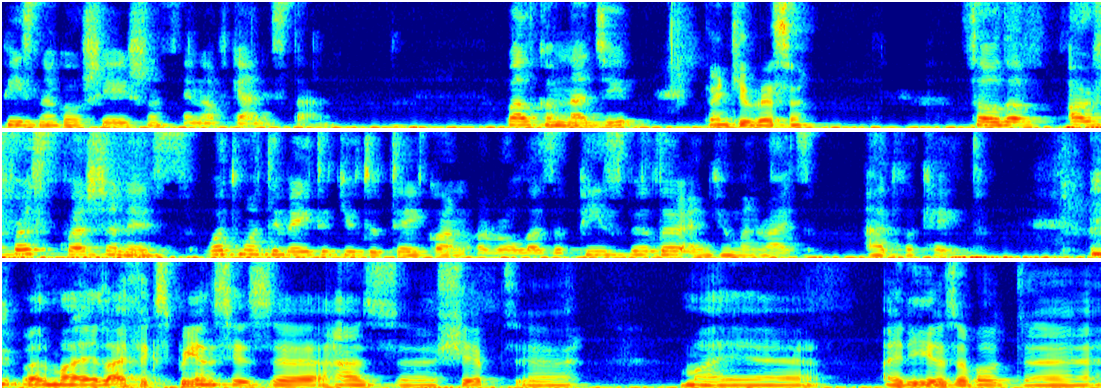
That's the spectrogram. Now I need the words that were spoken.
peace negotiations in Afghanistan. Welcome, Najeeb. Thank you, Vesa. So the, our first question is, what motivated you to take on a role as a peace builder and human rights advocate? well, my life experiences uh, has uh, shaped uh, my uh, ideas about uh,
